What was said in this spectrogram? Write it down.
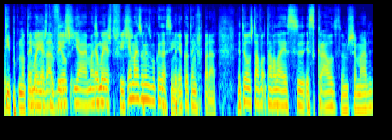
tipo que não tem O bem a maestro idade deles. Yeah, é mais É ou o menos-. É mais ou menos uma coisa assim, é o que eu tenho reparado. Então ele estava, estava lá esse, esse crowd, vamos chamar-lhe,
